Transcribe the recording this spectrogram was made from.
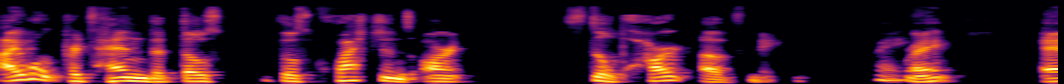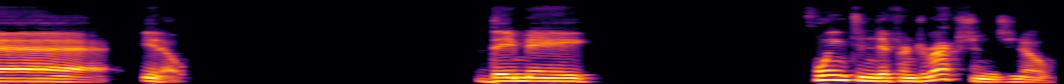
I won't pretend that those, those questions aren't still part of me. Right. Right. Uh, you know, they may point in different directions. You know,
